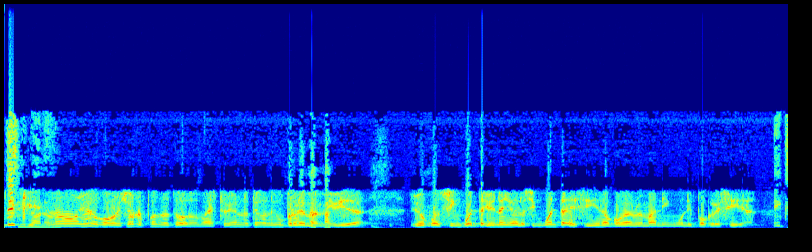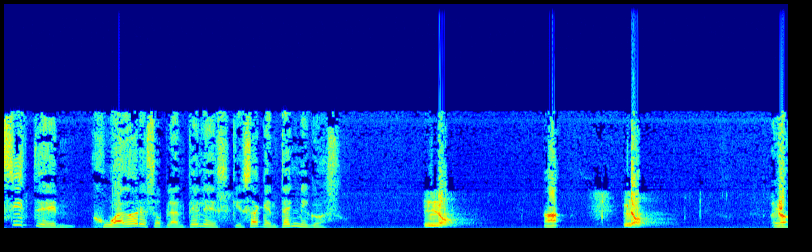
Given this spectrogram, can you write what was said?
si no, no. No, yo, yo respondo todo, maestro, yo no tengo ningún problema en mi vida. Yo con 51 años a los 50 decidí no comerme más ninguna hipocresía. ¿Existen jugadores o planteles que saquen técnicos? No. Ah. No. No,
